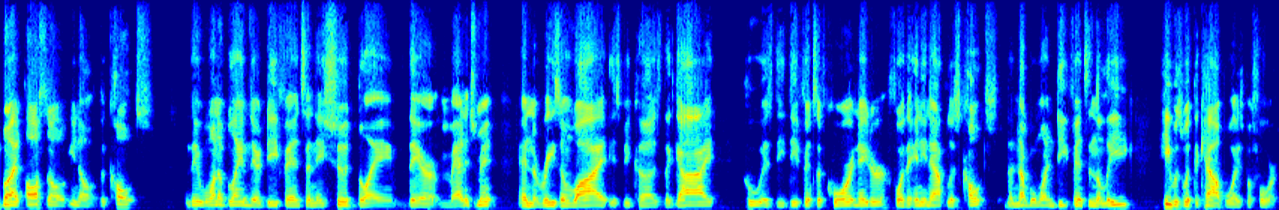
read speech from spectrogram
But also, you know, the Colts, they want to blame their defense and they should blame their management. And the reason why is because the guy who is the defensive coordinator for the Indianapolis Colts, the number one defense in the league, he was with the Cowboys before.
